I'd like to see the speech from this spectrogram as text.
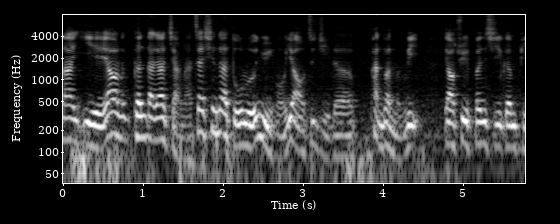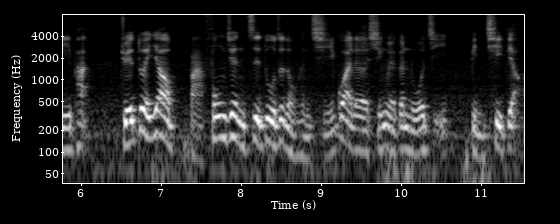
那也要跟大家讲了，在现在读《论语》哦，要有自己的判断能力，要去分析跟批判，绝对要把封建制度这种很奇怪的行为跟逻辑摒弃掉。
